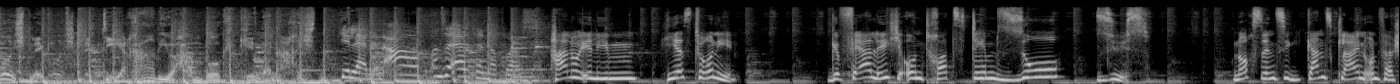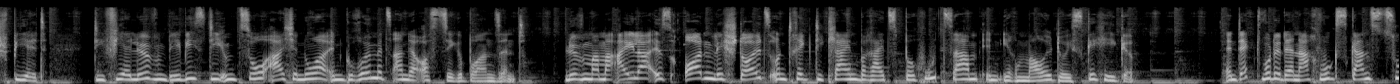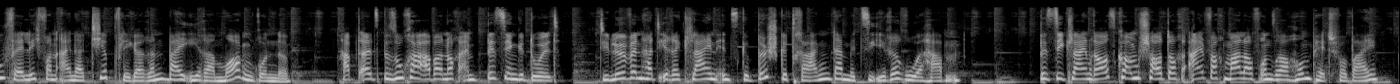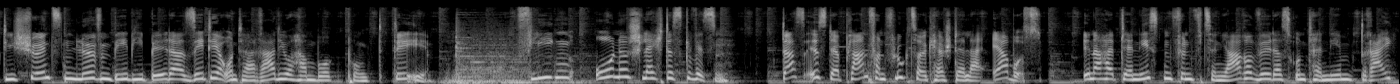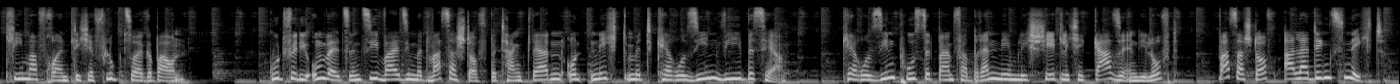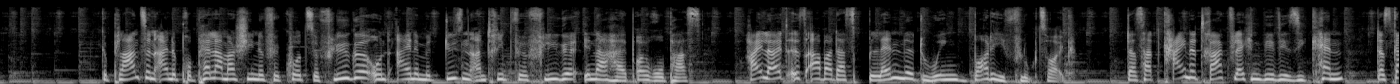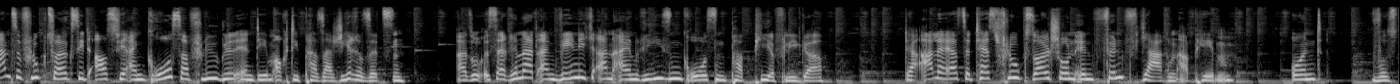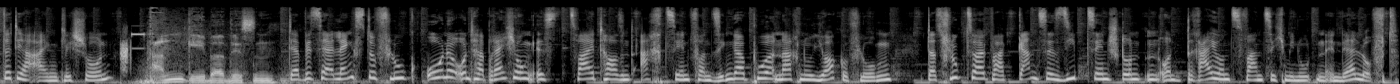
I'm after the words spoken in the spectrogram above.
Durchblick. Die Radio Hamburg Kindernachrichten. Hier lernen auch unsere Eltern noch was. Hallo ihr Lieben, hier ist Toni. Gefährlich und trotzdem so süß. Noch sind sie ganz klein und verspielt. Die vier Löwenbabys, die im Zoo Arche Noah in Grömitz an der Ostsee geboren sind. Löwenmama Ayla ist ordentlich stolz und trägt die Kleinen bereits behutsam in ihrem Maul durchs Gehege. Entdeckt wurde der Nachwuchs ganz zufällig von einer Tierpflegerin bei ihrer Morgenrunde. Habt als Besucher aber noch ein bisschen Geduld. Die Löwin hat ihre Kleinen ins Gebüsch getragen, damit sie ihre Ruhe haben. Bis die Kleinen rauskommen, schaut doch einfach mal auf unserer Homepage vorbei. Die schönsten Löwenbaby-Bilder seht ihr unter radiohamburg.de. Fliegen ohne schlechtes Gewissen. Das ist der Plan von Flugzeughersteller Airbus. Innerhalb der nächsten 15 Jahre will das Unternehmen drei klimafreundliche Flugzeuge bauen. Gut für die Umwelt sind sie, weil sie mit Wasserstoff betankt werden und nicht mit Kerosin wie bisher. Kerosin pustet beim Verbrennen nämlich schädliche Gase in die Luft, Wasserstoff allerdings nicht. Geplant sind eine Propellermaschine für kurze Flüge und eine mit Düsenantrieb für Flüge innerhalb Europas. Highlight ist aber das Blended Wing Body Flugzeug. Das hat keine Tragflächen, wie wir sie kennen. Das ganze Flugzeug sieht aus wie ein großer Flügel, in dem auch die Passagiere sitzen. Also es erinnert ein wenig an einen riesengroßen Papierflieger. Der allererste Testflug soll schon in fünf Jahren abheben. Und wusstet ihr eigentlich schon? Angeberwissen. Der bisher längste Flug ohne Unterbrechung ist 2018 von Singapur nach New York geflogen. Das Flugzeug war ganze 17 Stunden und 23 Minuten in der Luft.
